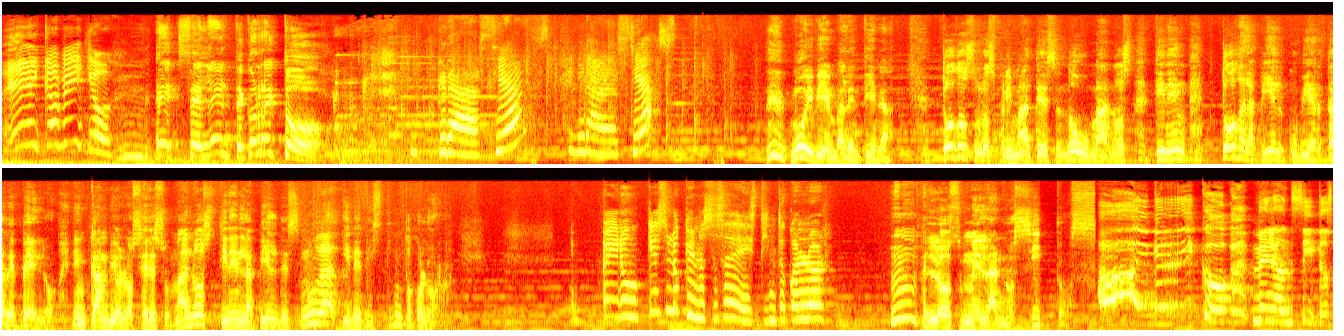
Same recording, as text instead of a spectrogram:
¡El cabello! ¡Excelente! ¡Correcto! Gracias. Gracias. Muy bien, Valentina. Todos los primates no humanos tienen toda la piel cubierta de pelo. En cambio, los seres humanos tienen la piel desnuda y de distinto color. Pero, ¿qué es lo que nos hace de distinto color? Mm, los melanocitos. ¡Ay, qué rico! Meloncitos.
